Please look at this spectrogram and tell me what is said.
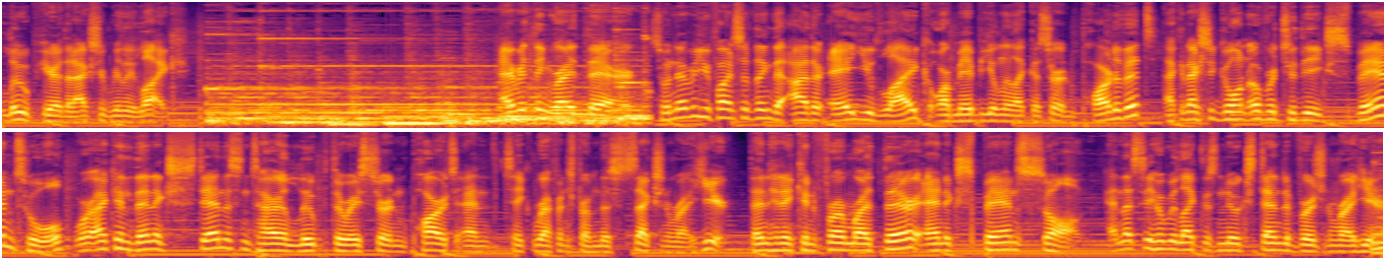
loop here that I actually really like. Everything right there. So whenever you find something that either A, you like, or maybe you only like a certain part of it, I can actually go on over to the expand tool, where I can then extend this entire loop through a certain part and take reference from this section right here. Then hitting confirm right there and expand song. And let's see how we like this new extended version right here.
